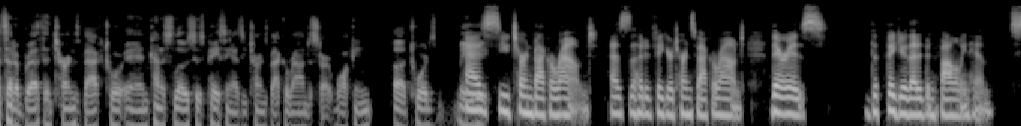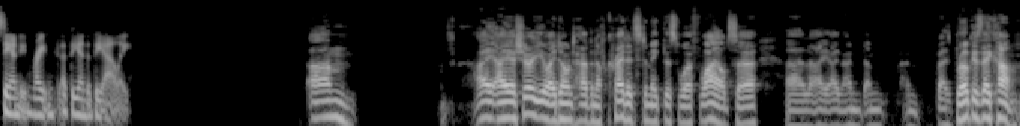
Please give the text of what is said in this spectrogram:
lets out a breath, and turns back toward and kind of slows his pacing as he turns back around to start walking uh, towards maybe. As you turn back around, as the hooded figure turns back around, there is the figure that had been following him standing right at the end of the alley. Um, I, I assure you, I don't have enough credits to make this worthwhile, sir. Uh, I, I, I'm, I'm, I'm as broke as they come.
